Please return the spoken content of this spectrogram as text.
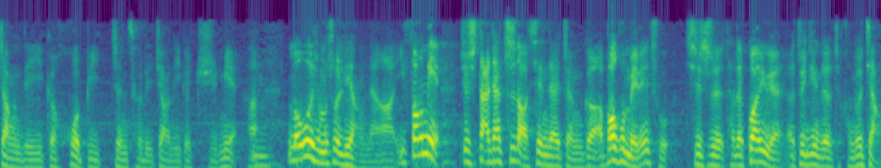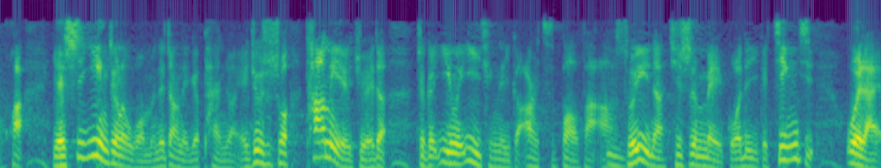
这样的一个货币政策的这样的一个局面啊，那么为什么说两难啊？一方面就是大家知道，现在整个包括美联储，其实它的官员呃最近的很多讲话也是印证了我们的这样的一个判断，也就是说，他们也觉得这个因为疫情的一个二次爆发啊，所以呢，其实美国的一个经济未来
